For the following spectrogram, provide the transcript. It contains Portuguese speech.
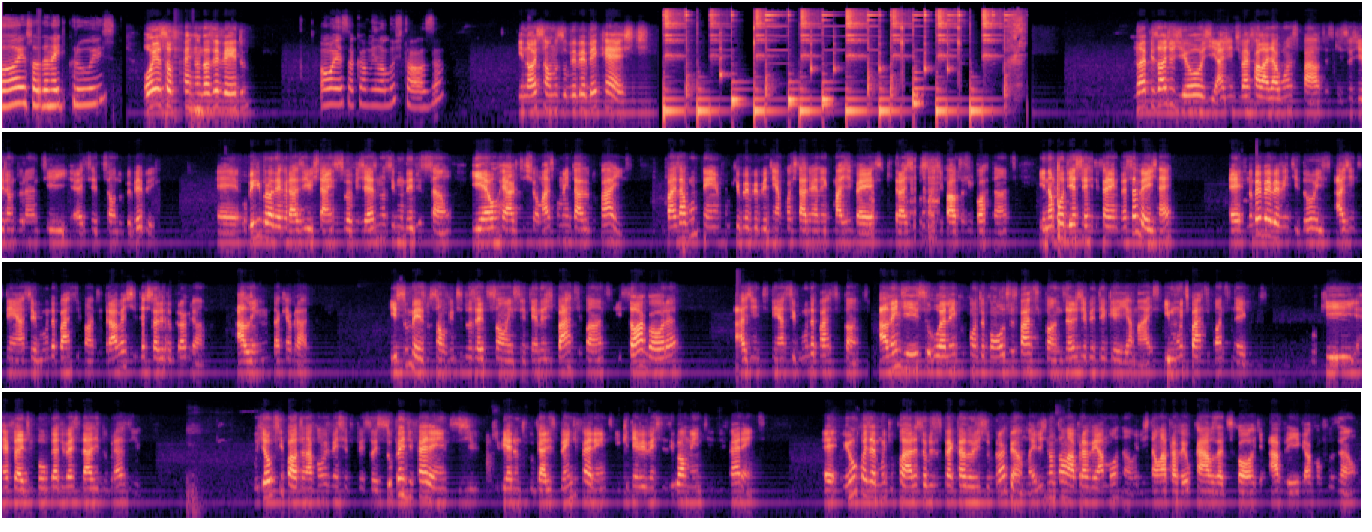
Oi, eu sou a Daneide Cruz. Oi, eu sou Fernando Azevedo. Oi, eu sou Camila Lustosa. E nós somos o BBB Cast. No episódio de hoje, a gente vai falar de algumas pautas que surgiram durante essa edição do BBB. É, o Big Brother Brasil está em sua 22ª edição e é o reality show mais comentado do país. Faz algum tempo que o BBB tem apostado em um elenco mais diverso, que traz discussões de pautas importantes, e não podia ser diferente dessa vez, né? É, no BBB 22, a gente tem a segunda participante travesti da história do programa, além da Quebrada. Isso mesmo, são 22 edições, centenas de participantes, e só agora a gente tem a segunda participante. Além disso, o elenco conta com outros participantes LGBTQIA+, e muitos participantes negros, o que reflete um pouco da diversidade do Brasil. O jogo se pauta na convivência de pessoas super diferentes, de, que vieram de lugares bem diferentes e que têm vivências igualmente diferentes. É, e uma coisa é muito clara sobre os espectadores do programa: eles não estão lá para ver amor, não. Eles estão lá para ver o caos, a discórdia, a briga, a confusão.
